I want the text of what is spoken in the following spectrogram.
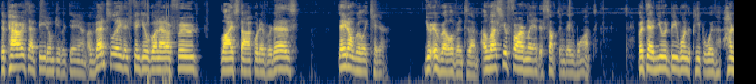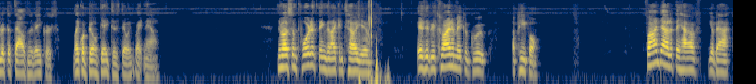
The powers that be don't give a damn. Eventually, they figure we're going out of food, livestock, whatever it is. They don't really care. You're irrelevant to them unless your farmland is something they want. But then you would be one of the people with hundreds of thousands of acres like what Bill Gates is doing right now. The most important thing that I can tell you is if you're trying to make a group of people, find out if they have your back.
